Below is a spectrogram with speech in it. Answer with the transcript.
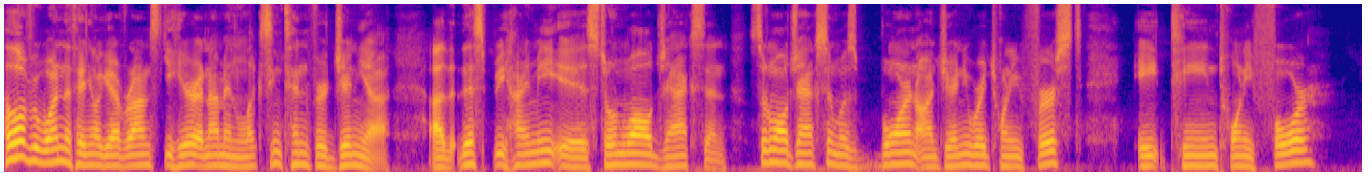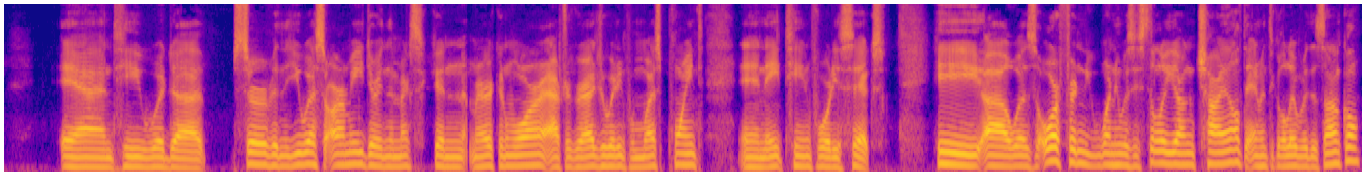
Hello, everyone. Nathaniel Gavronsky here, and I'm in Lexington, Virginia. Uh, this behind me is Stonewall Jackson. Stonewall Jackson was born on January 21st, 1824, and he would uh, serve in the U.S. Army during the Mexican American War after graduating from West Point in 1846. He uh, was orphaned when he was still a young child and went to go live with his uncle.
